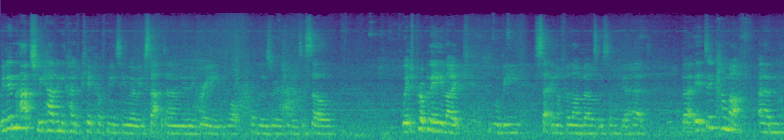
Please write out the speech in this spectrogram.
we didn't actually have any kind of kick-off meeting where we sat down and agreed what problems we were trying to solve, which probably like will be setting off alarm bells in some of your heads. But it did come up um,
